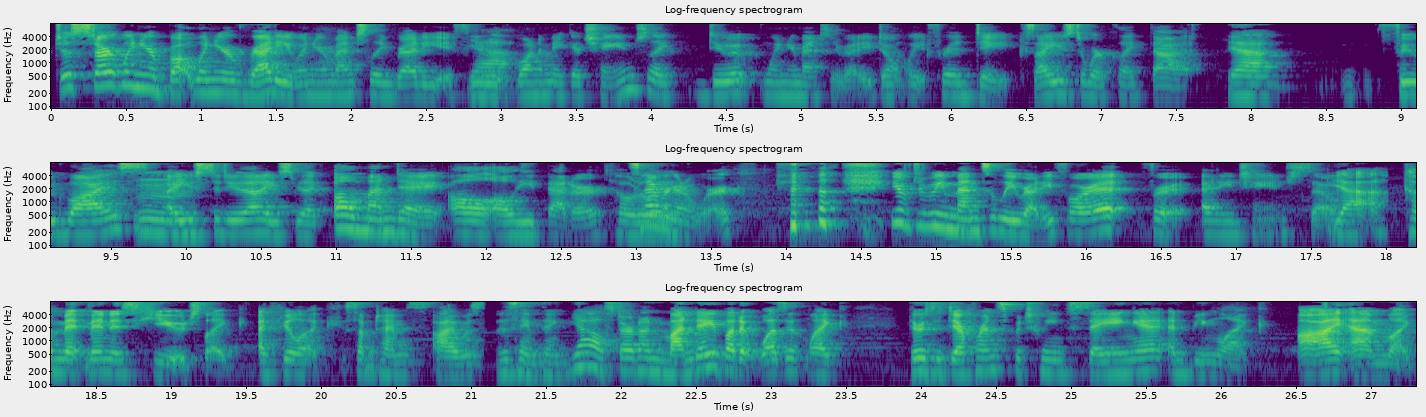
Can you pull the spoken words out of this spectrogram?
just start when you're bu- when you're ready, when you're mentally ready. If you Yeah. want to make a change, like do it when you're mentally ready. Don't wait for a date. Because I used to work like that. Yeah. Food wise, Mm. I used to do that. I used to be like, "Oh, Monday, I'll I'll eat better." It's never gonna work. you have to be mentally ready for it for any change. So Yeah, commitment is huge. Like I feel like sometimes I was the same thing. Yeah, I'll start on Monday, but it wasn't like there's a difference between saying it and being like I am like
